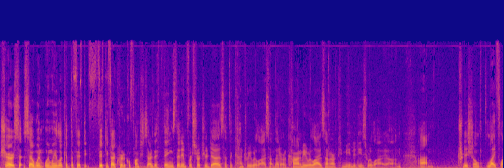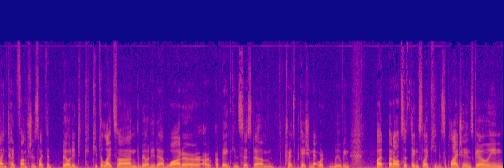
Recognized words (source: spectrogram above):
Sure. So, so when, when we look at the 50, 55 critical functions, are the things that infrastructure does that the country relies on, that our economy relies on, our communities rely on. Um, traditional lifeline type functions like the ability to keep the lights on, the ability to have water, our, our banking system, transportation network moving but, but also things like keeping supply chains going,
